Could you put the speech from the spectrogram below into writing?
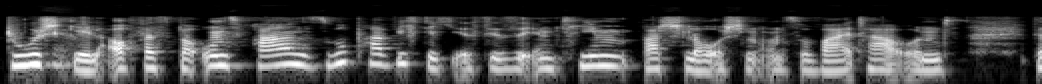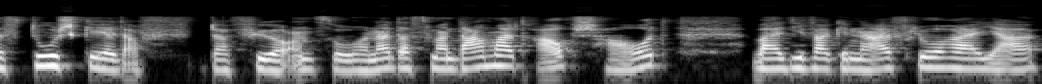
Duschgel, auch was bei uns Frauen super wichtig ist, diese Intim-Waschlotion und so weiter und das Duschgel dafür und so, ne? Dass man da mal drauf schaut, weil die Vaginalflora ja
